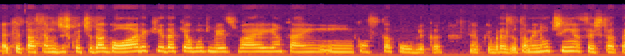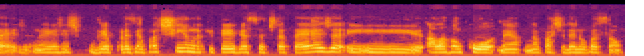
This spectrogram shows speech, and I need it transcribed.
é, que está sendo discutido agora e que daqui a alguns meses vai entrar em, em consulta pública, né, porque o Brasil também não tinha essa estratégia. Né, a gente vê, por exemplo, a China, que teve essa estratégia e, e alavancou né, na parte da inovação,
